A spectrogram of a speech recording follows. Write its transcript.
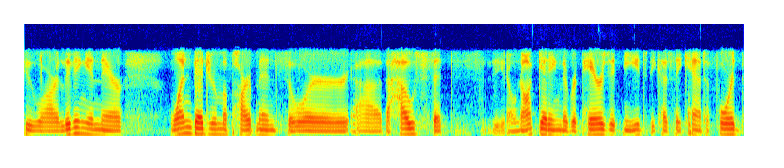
who are living in their one bedroom apartments or uh, the house that's you know not getting the repairs it needs because they can't afford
